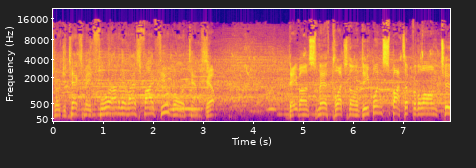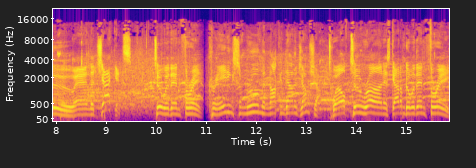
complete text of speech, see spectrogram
Georgia Tech's made four out of their last five field goal attempts. Yep. Deivon Smith clutched on a deep one, spots up for the long two, and the Jackets two within three. Creating some room and knocking down a jump shot. 12-2 run has got them to within three.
